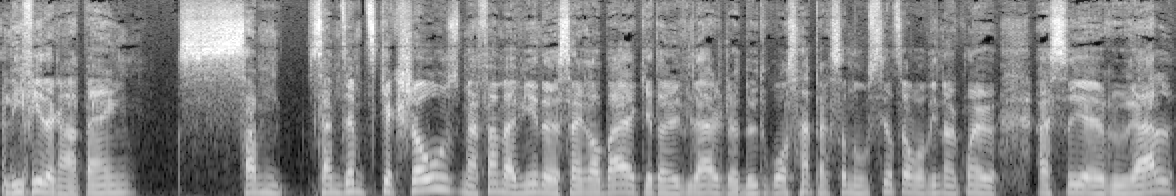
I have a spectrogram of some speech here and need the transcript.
les filles de campagne, ça me, ça me dit un petit quelque chose. Ma femme, elle vient de Saint-Robert, qui est un village de 200-300 personnes aussi. On venir d'un coin euh, assez euh, rural.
